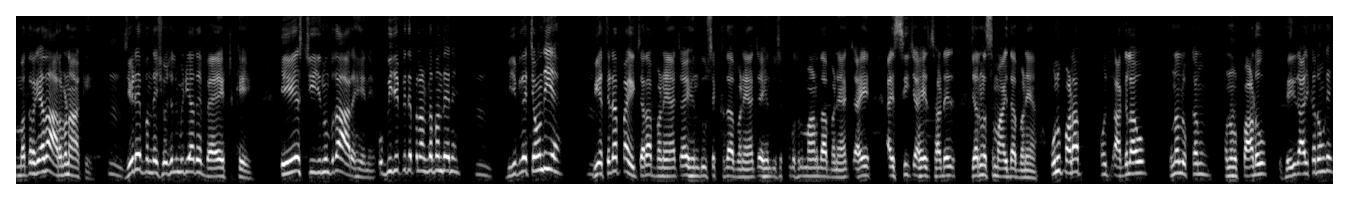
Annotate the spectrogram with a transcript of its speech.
ਮਤਲਬ ਕਿ ਆਧਾਰ ਬਣਾ ਕੇ। ਜਿਹੜੇ ਬੰਦੇ ਸੋਸ਼ਲ ਮੀਡੀਆ ਤੇ ਬੈਠ ਕੇ ਇਸ ਚੀਜ਼ ਨੂੰ ਵਧਾ ਰਹੇ ਨੇ ਉਹ ਬੀਜੇਪੀ ਦੇ ਪਲੰਟ ਬੰਦੇ ਨੇ। ਬੀਜੇਪੀ ਤੇ ਚਾਹੁੰਦੀ ਹੈ ਵੀ ਇੱਥੇ ਜਿਹੜਾ ਭਾਈਚਾਰਾ ਬਣਿਆ ਚਾਹੇ ਹਿੰਦੂ ਸਿੱਖ ਦਾ ਬਣਿਆ ਚਾਹੇ ਹਿੰਦੂ ਸਿੱਖ ਮੁਸਲਮਾਨ ਦਾ ਬਣਿਆ ਚਾਹੇ ਐਸੀ ਚਾਹੇ ਸਾਡੇ ਜਰਨਲ ਸਮਾਜ ਦਾ ਬਣਿਆ ਉਹਨੂੰ ਪਾੜਾ ਅੱਗ ਲਾਓ ਉਹਨਾਂ ਲੋਕਾਂ ਨੂੰ ਉਹਨਾਂ ਨੂੰ ਪਾੜੋ ਤੇ ਫੇਰ ਹੀ ਰਾਜ ਕਰੋਗੇ।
